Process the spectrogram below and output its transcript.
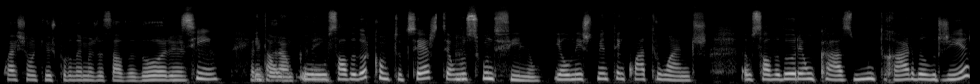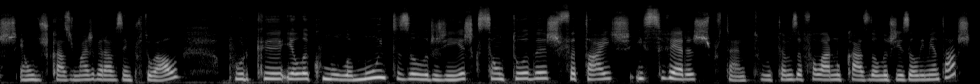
quais são aqui os problemas do Salvador? Sim, então um o Salvador, como tu disseste, é o meu segundo filho. Ele neste momento tem 4 anos. O Salvador é um caso muito raro de alergias, é um dos casos mais graves em Portugal porque ele acumula muitas alergias que são todas fatais e severas. Portanto, estamos a falar no caso de alergias alimentares.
